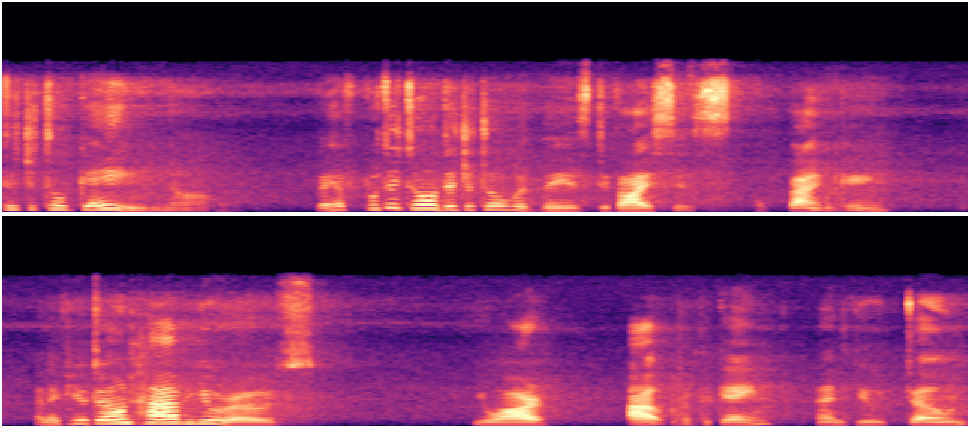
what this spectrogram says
digital game now. They have put it all digital with these devices of banking. And if you don't have euros, you are out of the game and you don't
